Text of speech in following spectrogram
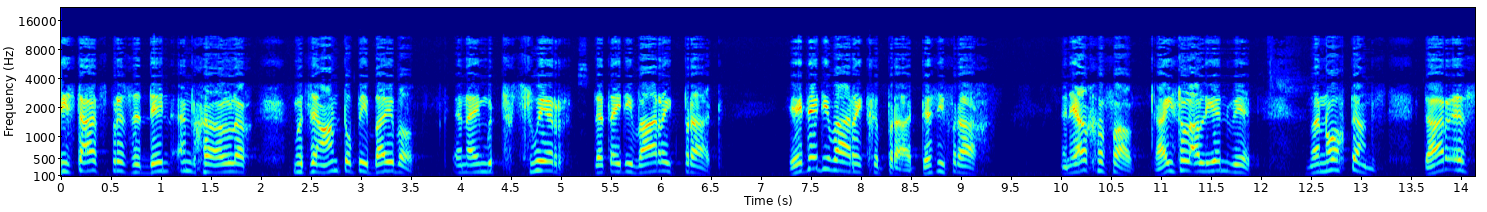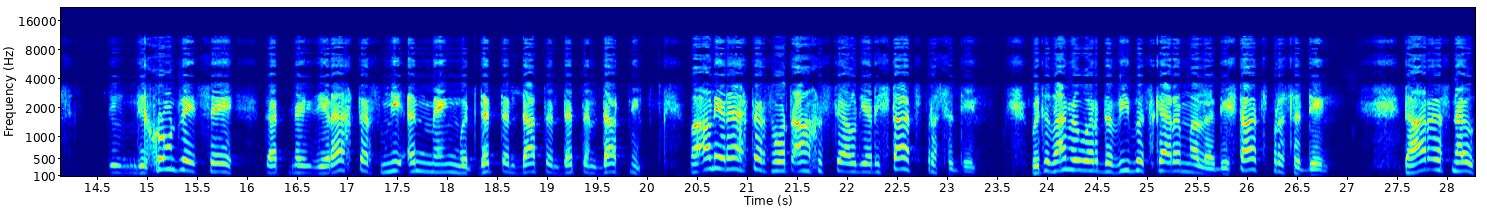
die staatspresident ingehuldig met sy hand op die Bybel en hy moet sweer dat hy die waarheid praat. Het hy die waarheid gepraat? Dis die vraag. In elk geval, hy sal alleen weet. Maar nogtans, daar is die die grondwet sê dat die regters nie inmeng met dit en dat en dit en dat nie. Maar al die regters word aangestel deur die staatspresident. Met ander woorde, wie beskerm hulle? Die staatspresident. Daar is nou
